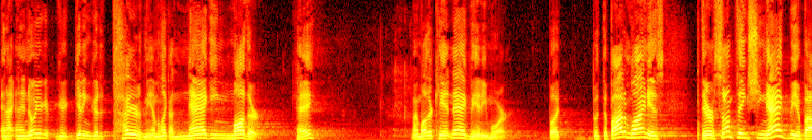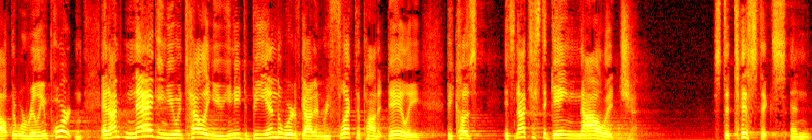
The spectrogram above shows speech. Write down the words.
and I, and I know you're, you're getting good, tired of me. I'm like a nagging mother, okay? My mother can't nag me anymore. But, but the bottom line is, there are some things she nagged me about that were really important. And I'm nagging you and telling you you need to be in the Word of God and reflect upon it daily because it's not just to gain knowledge. statistics and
